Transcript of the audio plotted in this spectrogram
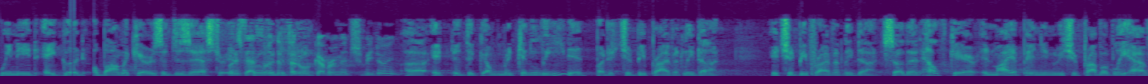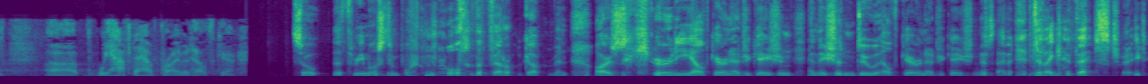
We need a good. Obamacare is a disaster. But it's is that what the federal be, government should be doing? Uh, it, the government can lead it, but it should be privately done. It should be privately done. So that health care, in my opinion, we should probably have, uh, we have to have private health care. So the three most important roles of the federal government are security, healthcare, and education, and they shouldn't do healthcare and education. Is that did I get that straight?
